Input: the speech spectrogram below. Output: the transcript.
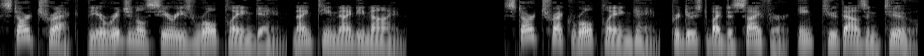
Star Trek: The Original Series role-playing game 1999. Star Trek role-playing game, produced by Decipher, Inc. 2002.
